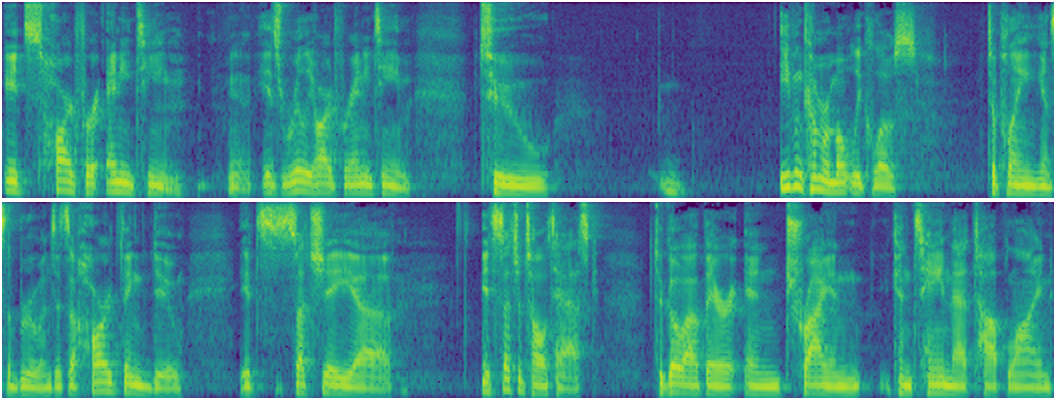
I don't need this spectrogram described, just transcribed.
it's hard for any team. It's really hard for any team to even come remotely close to playing against the Bruins. It's a hard thing to do. It's such a uh, it's such a tall task to go out there and try and contain that top line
